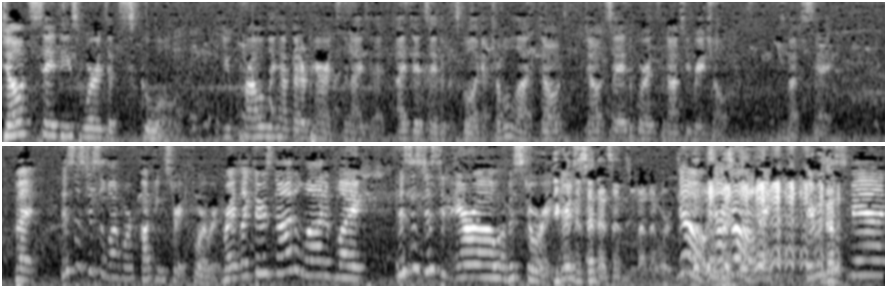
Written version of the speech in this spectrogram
Don't say these words at school. You probably have better parents than I did. I did say them at school. I got in trouble a lot. Don't, don't say the words that Auntie Rachel was about to say. But this is just a lot more fucking straightforward, right? Like, there's not a lot of like. This is just an arrow of a story. you couldn't have said that sentence without that word. no, no, no. Like, there was this man,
